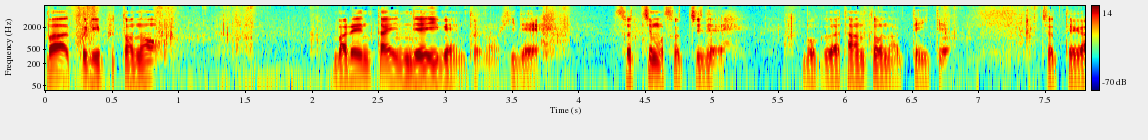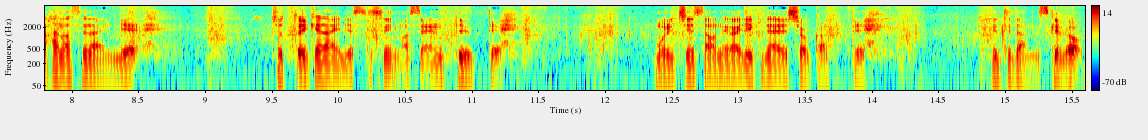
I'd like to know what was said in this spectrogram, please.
バークリプトのバレンタインデーイベントの日でそっちもそっちで僕が担当になっていてちょっと手が離せないんでちょっといけないですすいませんって言って森珍さんお願いできないでしょうかって言ってたんですけど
